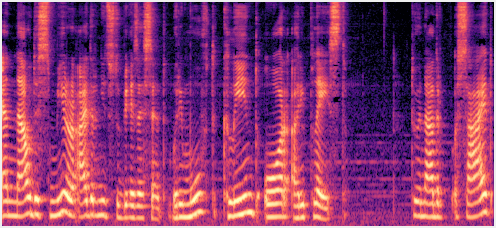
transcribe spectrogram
And now this mirror either needs to be, as I said, removed, cleaned, or replaced to another side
